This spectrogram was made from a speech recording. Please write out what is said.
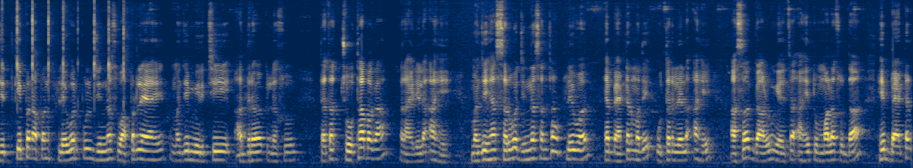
जितके पण आपण फ्लेवरफुल जिन्नस वापरले आहेत म्हणजे मिरची अद्रक लसूण त्याचा चोथा बघा राहिलेला आहे. म्हणजे ह्या सर्व जिन्नसांचा फ्लेवर ह्या बॅटरमध्ये उतरलेला आहे. असं गाळून घ्यायचं आहे तुम्हाला सुद्धा. हे बॅटर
